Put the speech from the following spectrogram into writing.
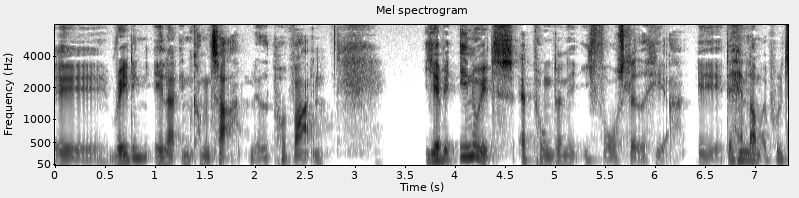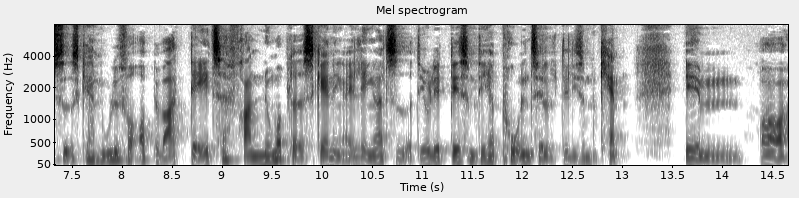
øh, rating eller en kommentar med på vejen. Jeppe, endnu et af punkterne i forslaget her, øh, det handler om, at politiet skal have mulighed for at opbevare data fra nummerpladescanninger i længere tid, og det er jo lidt det, som det her Polen til, det ligesom kan. Øhm, og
